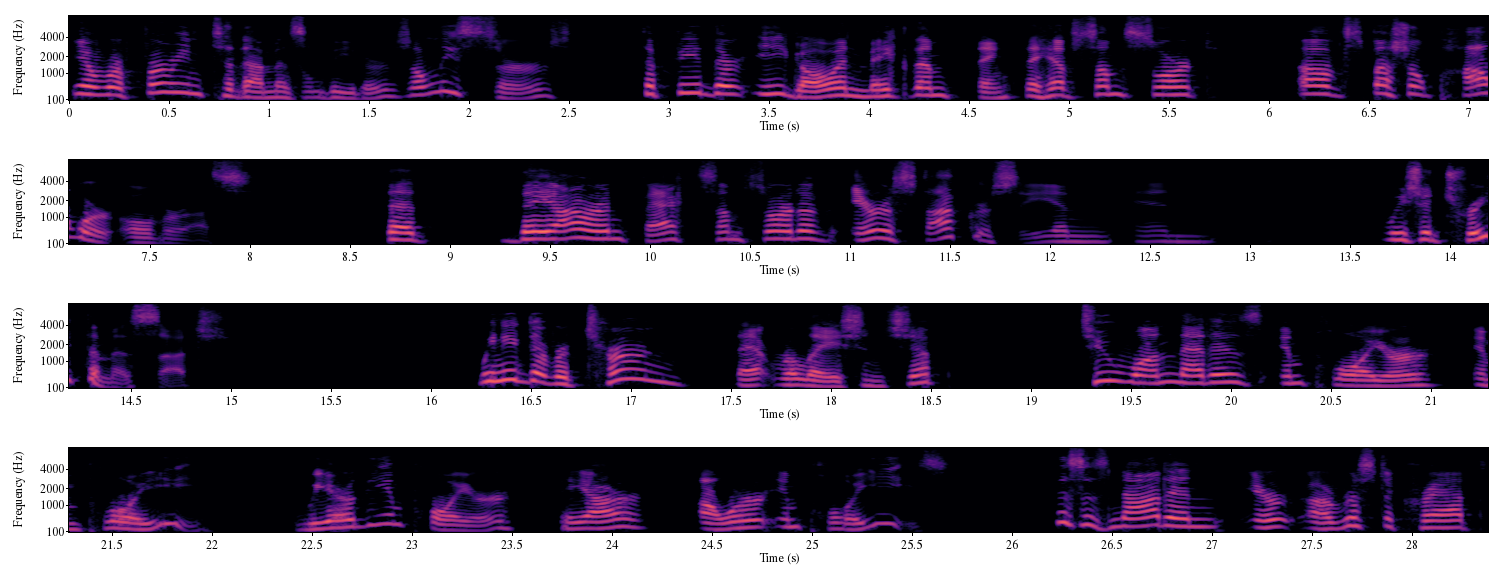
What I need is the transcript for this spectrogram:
You know, referring to them as leaders only serves to feed their ego and make them think they have some sort of special power over us, that they are, in fact, some sort of aristocracy, and, and we should treat them as such. We need to return that relationship to one that is employer employee. We are the employer, they are our employees. This is not an aristocrat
